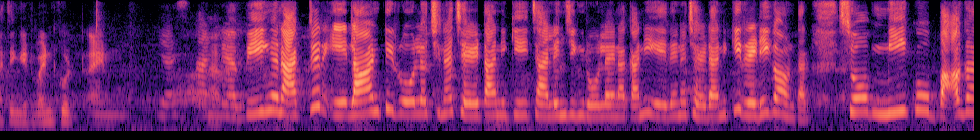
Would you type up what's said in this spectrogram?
I think it went good and being an actor ఎలాంటి రోల్ వచ్చినా చేయడానికి ఛాలెంజింగ్ రోల్ అయినా కానీ ఏదైనా చేయడానికి రెడీగా ఉంటారు. సో మీకు బాగా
